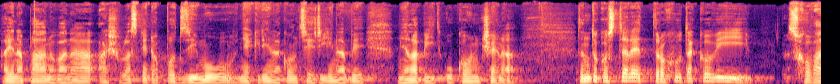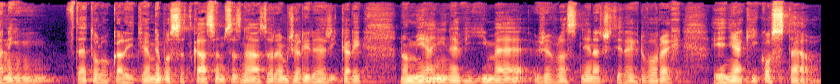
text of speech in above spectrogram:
a je naplánovaná až vlastně do podzimu, někdy na konci října by měla být ukončena. Tento kostel je trochu takový schovaný v této lokalitě, nebo setká jsem se s názorem, že lidé říkali, no my ani nevíme, že vlastně na čtyřech dvorech je nějaký kostel.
